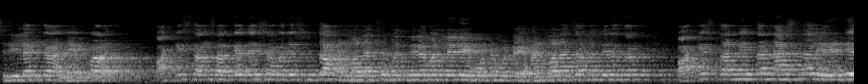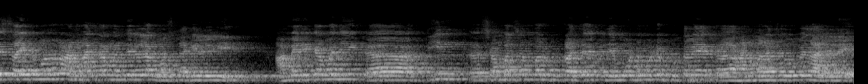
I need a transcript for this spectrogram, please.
श्रीलंका नेपाळ पाकिस्तान सारख्या देशामध्ये सुद्धा हनुमानाचे मंदिरं बनलेले मोठे मोठे हनुमानाच्या मंदिराचं पाकिस्तानने तर नॅशनल हेरिटेज साईट म्हणून हनुमानच्या मंदिराला घोषणा केलेली आहे. अमेरिकामध्ये तीन शंभर शंभर फुटाचे म्हणजे मोठे मोठे पुतळे हनुमानाचे उभे झालेले आहे.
